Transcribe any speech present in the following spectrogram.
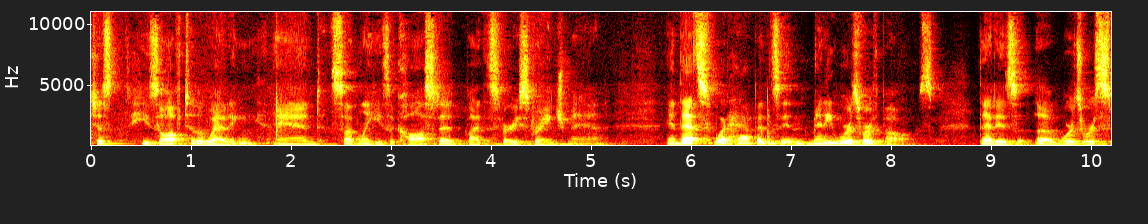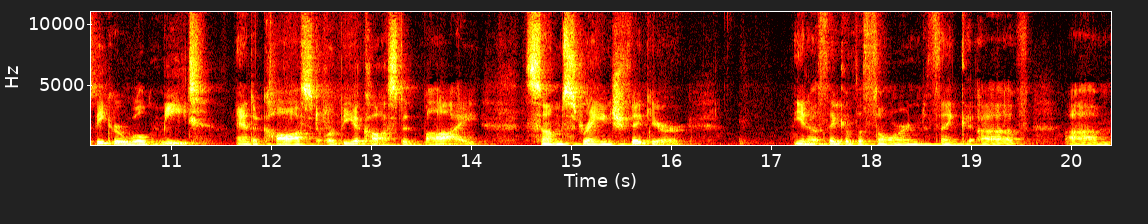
just he's off to the wedding and suddenly he's accosted by this very strange man. And that's what happens in many Wordsworth poems. That is, a Wordsworth speaker will meet and accost or be accosted by some strange figure you know, think of the thorn, think of um,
